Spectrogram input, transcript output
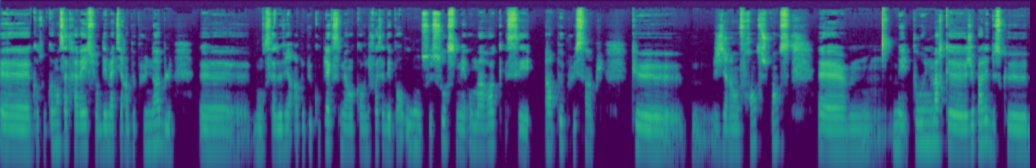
Euh, quand on commence à travailler sur des matières un peu plus nobles, bon, ça devient un peu plus complexe, mais encore une fois, ça dépend où on se source. Mais au Maroc, c'est un peu plus simple que, je dirais, en France, je pense. mais pour une marque, je vais parler de ce que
